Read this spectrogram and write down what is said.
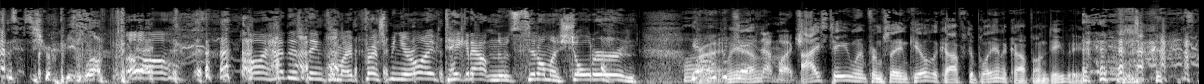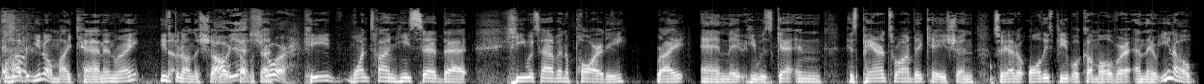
It's your beloved oh. pet. Oh, oh! I had this thing from my freshman year. Oh, I take it out and it would sit on my shoulder, and Yeah, Right, who could well, you change know, that much? Ice T went from saying kill the cops to playing a cop on TV. Well, how about, you know Mike Cannon, right? He's been on the show. Oh, a yeah, couple sure. Times. He one time he said that he was having a party. Right, and they, he was getting his parents were on vacation, so he had all these people come over, and they, you know,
